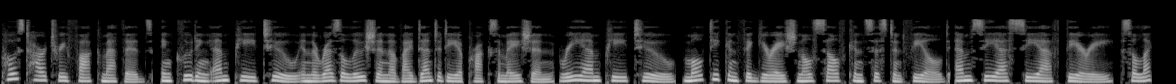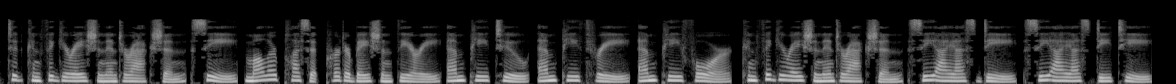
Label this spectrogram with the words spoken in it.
Post-Hartree-Fock methods, including MP2 in the resolution of identity approximation MP2, multi-configurational self-consistent field MCSCF theory, selected configuration interaction C, Møller-Plesset perturbation theory MP2, MP3, MP4, configuration interaction CISD, CISDT,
